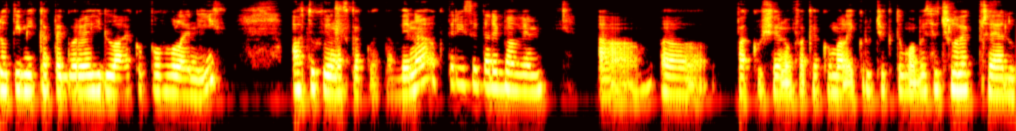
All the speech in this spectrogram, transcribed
do té mý kategorie jídla jako povolených. A v tu chvíli naskakuje ta vina, o který se tady bavím a uh, pak už jenom fakt jako malý kruček k tomu, aby se člověk přejedl.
